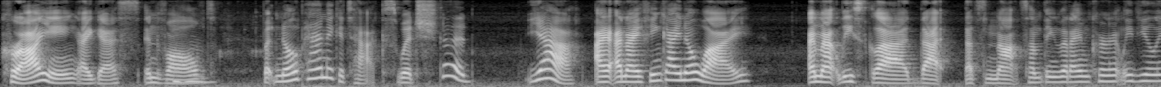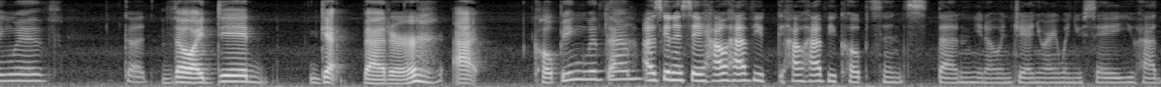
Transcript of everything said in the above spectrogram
crying, I guess, involved, mm-hmm. but no panic attacks, which good. Yeah, I and I think I know why. I'm at least glad that that's not something that I'm currently dealing with. Good. Though I did get better at coping with them. I was gonna say, how have you how have you coped since then? You know, in January when you say you had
